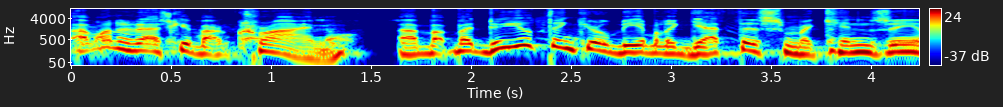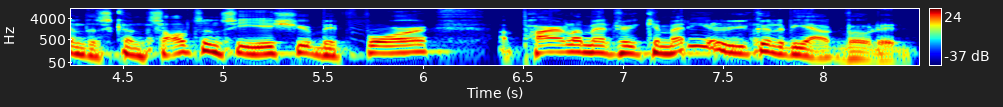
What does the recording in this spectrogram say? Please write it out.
I wanted to ask you about crime, uh, but but do you think you'll be able to get this from McKinsey and this consultancy issue before a parliamentary committee, or are you going to be outvoted?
